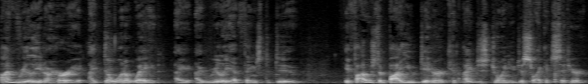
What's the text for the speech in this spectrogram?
I'm really in a hurry. I don't want to wait. I, I really have things to do if I was to buy you dinner, can I just join you just so I could sit here?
